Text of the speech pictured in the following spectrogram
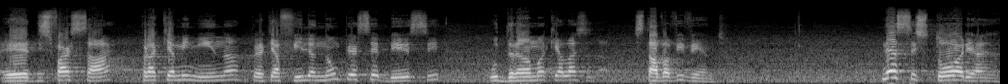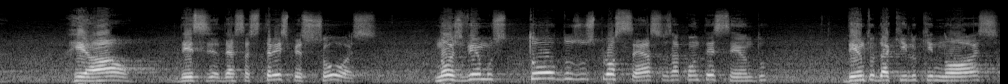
é, disfarçar para que a menina, para que a filha não percebesse o drama que ela estava vivendo. Nessa história real desse, dessas três pessoas, nós vemos todos os processos acontecendo dentro daquilo que nós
